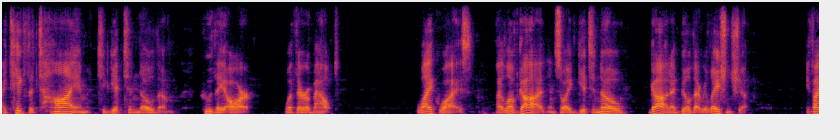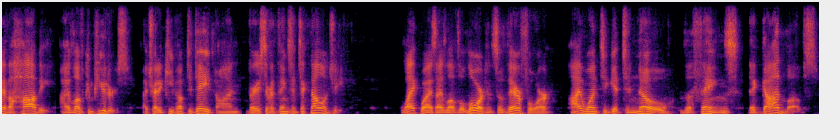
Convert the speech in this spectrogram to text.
I take the time to get to know them, who they are what they're about. Likewise, I love God. And so I get to know God. I build that relationship. If I have a hobby, I love computers. I try to keep up to date on various different things in technology. Likewise, I love the Lord. And so therefore, I want to get to know the things that God loves.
